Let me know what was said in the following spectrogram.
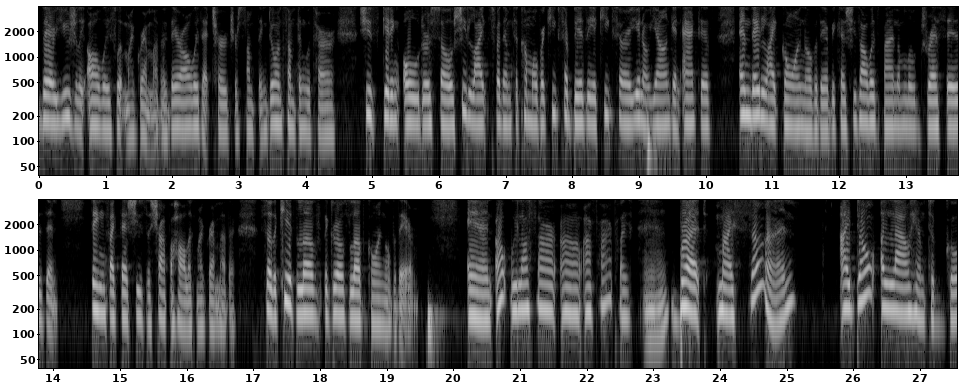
they're usually always with my grandmother. They're always at church or something doing something with her. She's getting older so she likes for them to come over. It keeps her busy. It keeps her you know young and active and they like going over there because she's always buying them little dresses and things like that. She's a shopaholic my grandmother. So the kids love the girls love going over there. And oh we lost our uh, our fireplace. Mhm. but my son i don't allow him to go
